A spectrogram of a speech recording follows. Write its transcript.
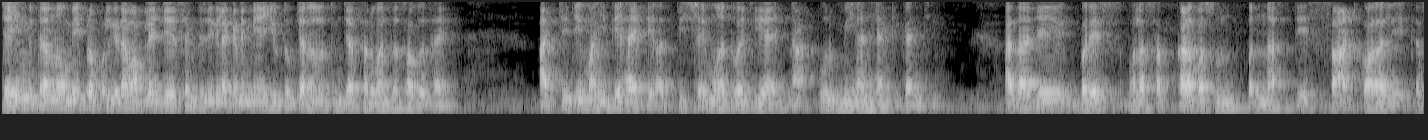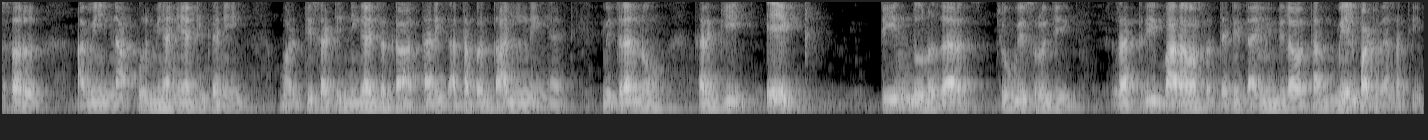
जय हिंद मित्रांनो मी प्रफुल गिडाम आपल्या J S M physical academy या यूट्यूब चॅनलवर तुमच्या सर्वांचं स्वागत आहे. आजची जी माहिती आहे ती अतिशय महत्त्वाची आहे नागपूर मिहान ह्या ठिकाणची. आता जे बरेच मला सकाळपासून पन्नास ते साठ कॉल आले का सर आम्ही नागपूर मिहान या ठिकाणी भरतीसाठी निघायचं का? तारीख आतापर्यंत आलेली नाही आहे. मित्रांनो कारण की एक तीन दोन हजार चोवीस रोजी रात्री बारा वाजता त्यांनी टायमिंग दिला होता मेल पाठवण्यासाठी.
